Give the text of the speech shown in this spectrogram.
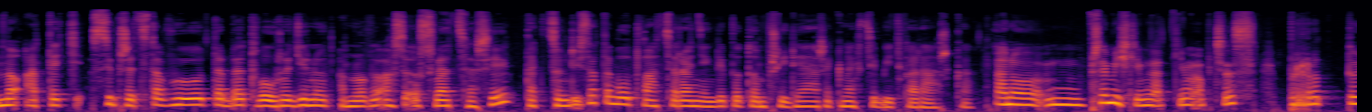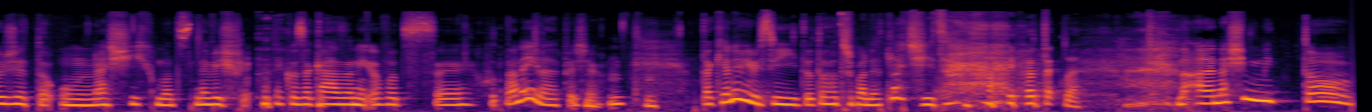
No a teď si představuju tebe, tvou rodinu a mluvila se o své dceři. Tak co když za tebou tvá dcera někdy potom přijde a řekne, chci být farářka? Ano, mm, přemýšlím nad tím občas, protože to u našich moc nevyšlo. Jako zakázaný ovoc se chutná nejlépe, že? jo? Tak já nevím, jestli jí do toho třeba netlačit. jo, takhle. No ale naši mi to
